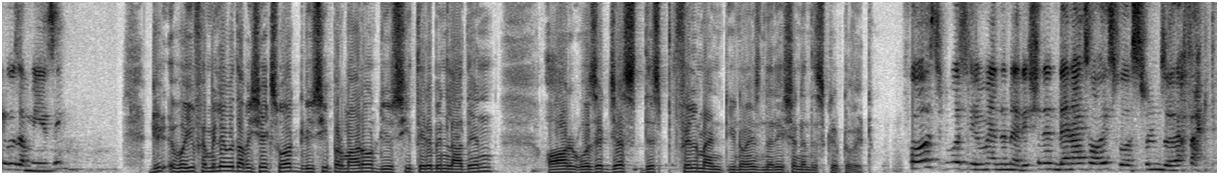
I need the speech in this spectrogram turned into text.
it was amazing Did, were you familiar with Abhishek's work? Did you see Parmanu? Did you see Tere Bin Laden? Or was it just this film and you know his narration and the script of it? First, it was him and the narration, and then I saw his first film, Zoya Fat.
